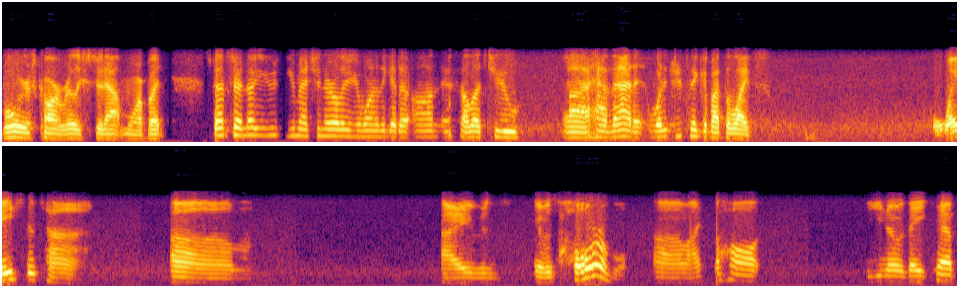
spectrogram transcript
Bowyer's car really stood out more. But Spencer, I know you you mentioned earlier you wanted to get on this. I'll let you uh, have at it. What did you think about the lights? Waste of time. Um, I was it was horrible. Um, I thought, you know, they kept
